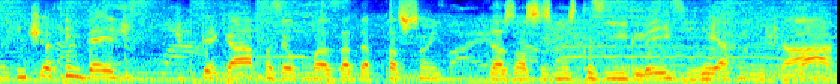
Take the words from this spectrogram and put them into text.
A gente já tem ideia de, de pegar, fazer algumas adaptações das nossas músicas em inglês e rearranjar.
